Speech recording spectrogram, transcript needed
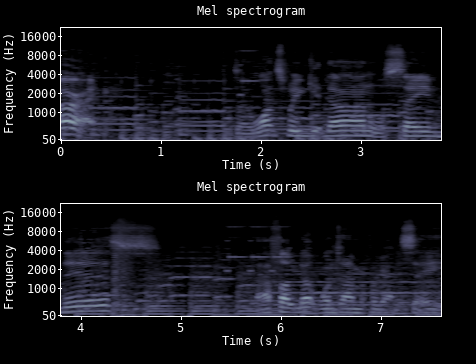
Alright. So once we get done, we'll save this. I fucked up one time, I forgot to save.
